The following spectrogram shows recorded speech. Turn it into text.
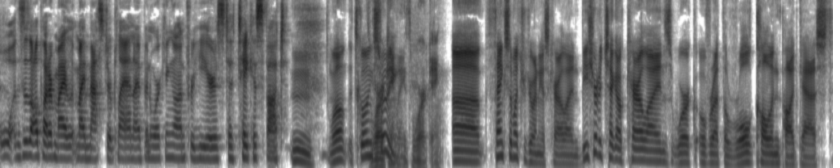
Well, this is all part of my my master plan I've been working on for years to take his spot. Mm, well, it's going It's working. swimmingly. It's working. Uh, thanks so much for joining us, Caroline. Be sure to check out Caroline's work over at the Role Calling Podcast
